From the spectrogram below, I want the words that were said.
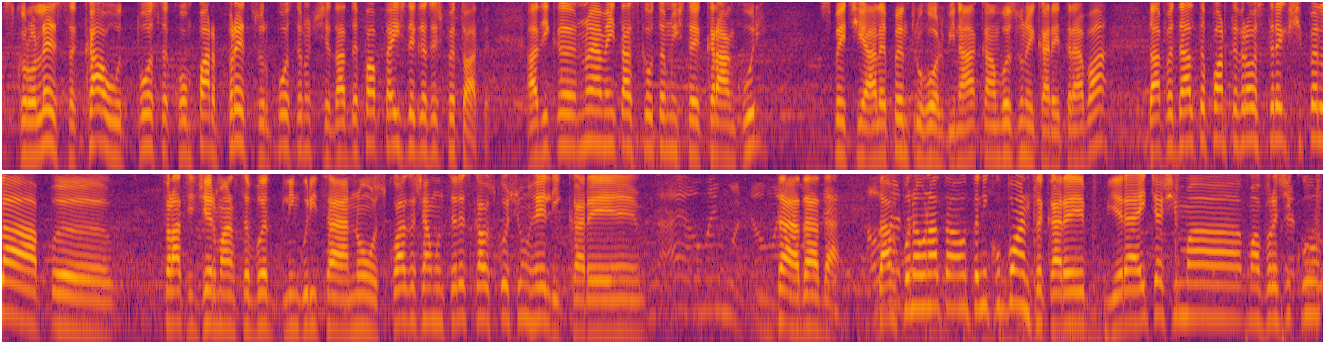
scrolez, să caut, poți să compar prețuri, poți să nu știu ce, dar de fapt aici le găsești pe toate. Adică noi am venit să căutăm niște crancuri speciale pentru Holbina, că am văzut noi care e treaba, dar pe de altă parte vreau să trec și pe la uh, frații germani să văd lingurița aia nouă scoasă și am înțeles că au scos și un helic care... Da, au mai multe. Au mai Da, multe. da, da. Dar până una alta am întâlnit cu Boanță, care era aici și m-a, m-a vrăjit cu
